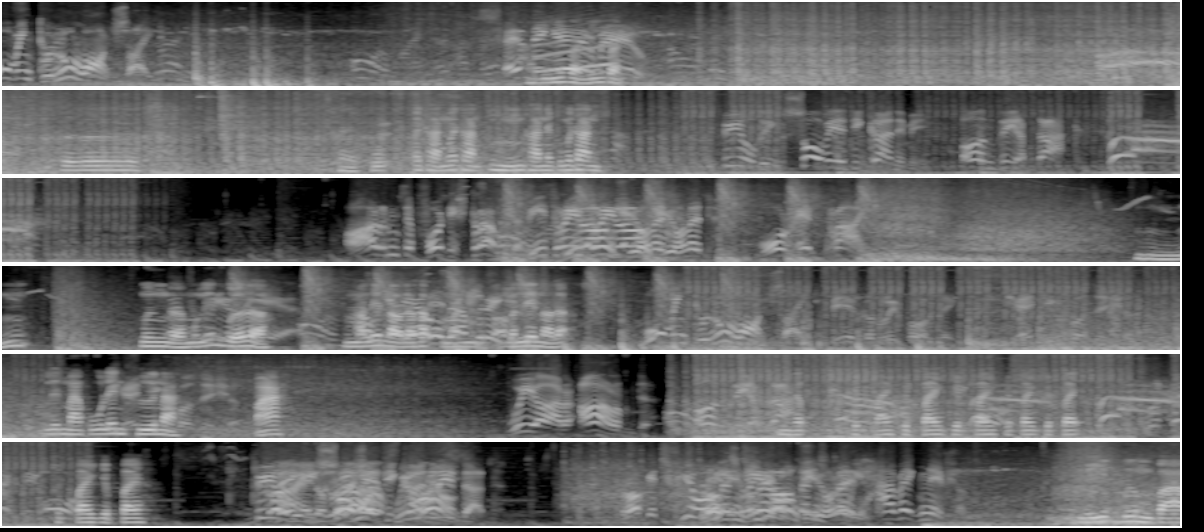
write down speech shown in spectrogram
Moving to new launch site. Ready. Ore miner under Sending Ayun, yun, yun, airmail. เออ ไอ้กูไม่ทันไม่ทันอือหือทันไอ้กูไม่ทัน Building Soviet economy. On the attack. Armed for destruction. V3 launch unit. Warhead prime. อือหือมึงเหรอมึงเล่นกูแล้วเหรอมันมาเล่นเราแล้วครับมันมันเล่นเราแล้ว Moving to new launch site. Vehicle reporting. Changing position. เล่นมากูเล่นคืน Changing น่ะ position. มา We are armed. On the นี่ครับ attack. เก็บไปเก็บไปเก็บไปเก็บไปเก็บไป Protect the เก็บ ore. ไปเก็บไป Building Soviet economy. We will need that. Rockets fuel Rockets is ready. Have ignition. รีดบึ้มไป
